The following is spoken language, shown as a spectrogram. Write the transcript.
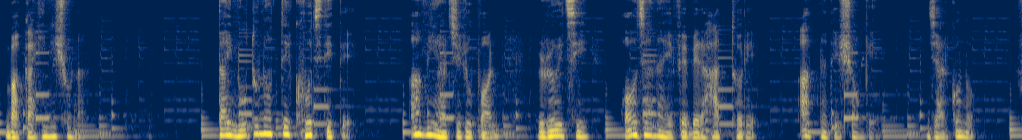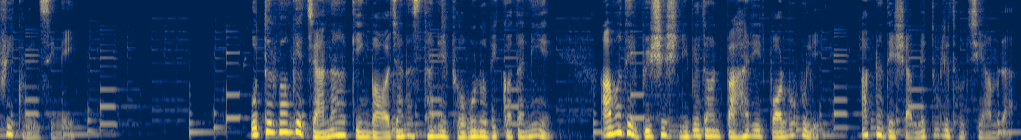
বা কাহিনী শোনা। তাই নতুনত্বের খোঁজ দিতে আমি আজ রূপন রয়েছি অজানা এফএবের হাত ধরে আপনাদের সঙ্গে, যার কোনো ফ্রিকোয়েন্সি নেই। উত্তরবঙ্গে জানা কিংবা অজানা স্থানের ভ্রমণ অভিজ্ঞতা নিয়ে আমাদের বিশেষ নিবেদন পাহাড়ির পর্বগুলি আপনাদের সামনে তুলে ধরছি আমরা।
